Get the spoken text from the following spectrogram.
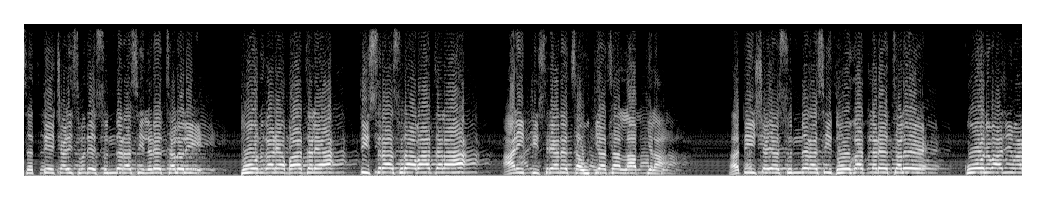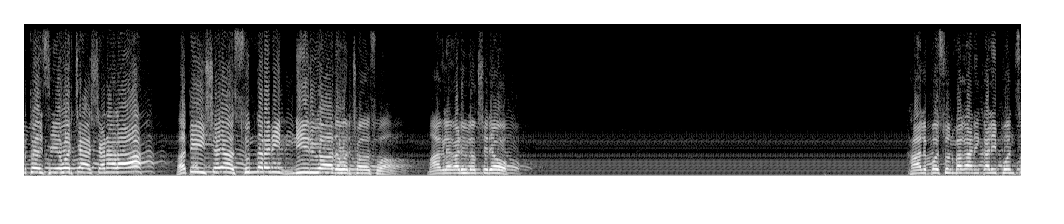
सत्तेचाळीसमध्ये सुंदर अशी लढत चालवली. दोन गाड्या बाद झाल्या. तिसरा सुरा बाद झाला आणि तिसऱ्यानं चौथ्याचा लाभ केला. अतिशय सुंदर अशी दोघात लढत चालू आहे. कोण बाजी मारतोय शेवटच्या क्षणाला? अतिशय सुंदर आणि निर्विवाद असवा. मागल्या गाडीवर लक्ष द्याव. खालपासून बघा निकाली पंच.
